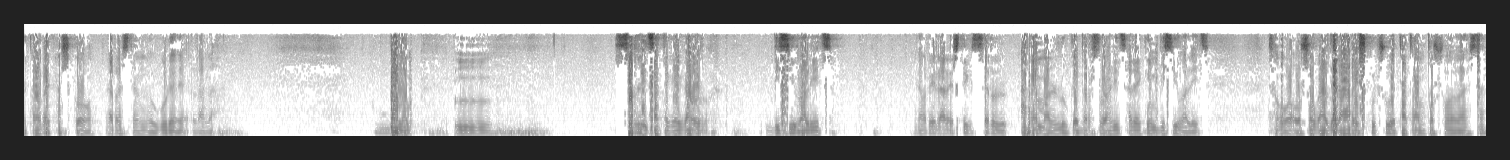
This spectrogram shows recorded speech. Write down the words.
Eta horrek asko errezten du gure lana. Bueno, mm, zer litzateke gaur bizi balitz. Gabriel Arestik zer harreman luke persoaritzarekin bizi balitz. Oso galdera arrizkutsu eta tramposoa da, ez da?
